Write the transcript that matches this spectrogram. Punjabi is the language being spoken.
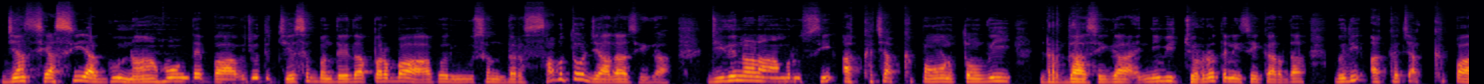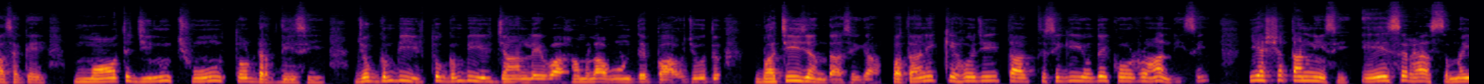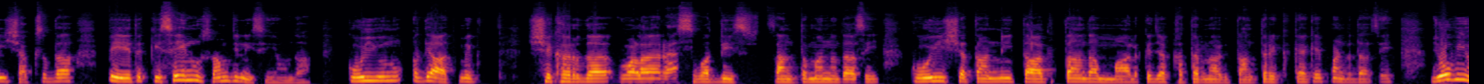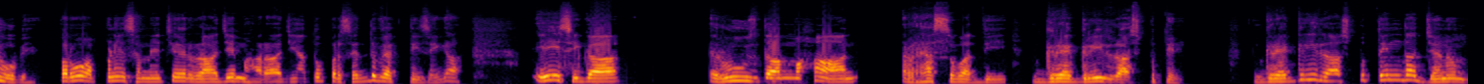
ਜਾਂ ਸਿਆਸੀ ਆਗੂ ਨਾ ਹੋਣ ਦੇ ਬਾਵਜੂਦ ਜਿਸ ਬੰਦੇ ਦਾ ਪ੍ਰਭਾਵ ਰੂਸ ਅੰਦਰ ਸਭ ਤੋਂ ਜ਼ਿਆਦਾ ਸੀਗਾ, ਜਿਹਦੇ ਨਾਲ ਆਮ ਰੂਸੀ ਅੱਖ 'ਚ ਅੱਖ ਪਾਉਣ ਤੋਂ ਵੀ ਡਰਦਾ ਸੀਗਾ, ਇੰਨੀ ਵੀ ਜੁਰਤ ਨਹੀਂ ਸੀ ਕਰਦਾ ਵੀ ਉਹਦੀ ਅੱਖ 'ਚ ਅੱਖ ਪਾ ਸਕੇ। ਮੌਤ ਜਿਹਨੂੰ ਛੂਹਣ ਤੋਂ ਡਰਦੀ ਸੀ, ਜੋ ਗੰਭੀਰ ਤੋਂ ਗੰਭੀਰ ਜਾਨਲੇਵਾ ਹਮਲਾ ਹੋਣ ਦੇ ਬਾਵਜੂਦ ਬਚ ਹੀ ਜਾਂਦਾ ਸੀਗਾ। ਪਤਾ ਨਹੀਂ ਕਿਹੋ ਜੀ ਤਾਕਤ ਸੀਗੀ, ਉਹਦੇ ਕੋਲ ਰੂਹਾਨੀ ਸੀ ਜਾਂ ਸ਼ੈਤਾਨੀ ਸੀ। ਇਸ ਰਹੱਸਮਈ ਸ਼ਖਸ ਦਾ ਭੇਤ ਕਿਸੇ ਨੂੰ ਸਮਝ ਨਹੀਂ ਸੀ ਆਉਂਦਾ। ਕੋਈ ਉਹਨੂੰ ਅਧਿਆਤਮਿਕ ਸਿਖਰ ਦਾ ਵਾਲਾ ਰਹੱਸਵਾਦੀ ਸੰਤ ਮੰਨਦਾ ਸੀ। ਕੋਈ ਸ਼ੈਤਾਨੀ ਤਾਕਤਾਂ ਦਾ ਮਾਲਕ ਜਾਂ ਖਤਰਨਾਕ ਤਾਂਤਰਿਕ ਕਹਿ ਕੇ ਭੰਡਦਾ ਸੀ। ਜੋ ਵੀ ਹੋਵੇ, ਪਰ ਉਹ ਆਪਣੇ ਸਮੇਂ 'ਚ ਰਾਜੇ ਮਹਾਰਾਜਿਆਂ ਤੋਂ ਪ੍ਰਸਿੱਧ ਵਿਅਕਤੀ ਸੀਗਾ। ਇਹ ਸੀਗਾ ਰੂਸ ਦਾ ਮਹਾਨ ਰਹੱਸਵਾਦੀ ਗ੍ਰੈਗਰੀ ਰਾਸਪੁਤਿਨ। ਗ੍ਰੈਗਰੀ ਰਾਸਪੁਤਿਨ ਦਾ ਜਨਮ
